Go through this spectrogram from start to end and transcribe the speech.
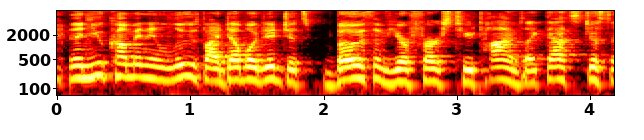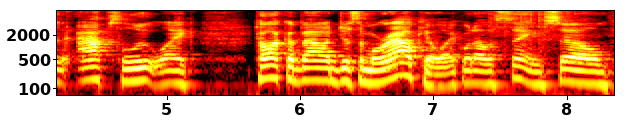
and then you come in and lose by double digits both of your first two times. Like that's just an absolute like talk about just a morale kill, like what I was saying. So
